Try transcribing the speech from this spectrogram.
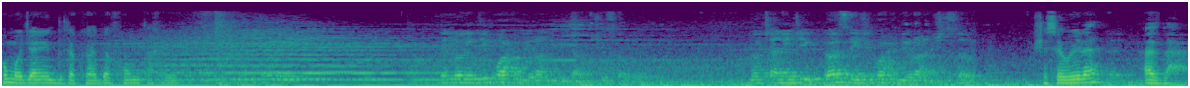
هم جايين قلت لك هدفهم تخريب لو يجيك واحد ايراني قدامك شو تسوي؟ لو كان يجيك هسه يجيك واحد ايراني شو تسوي؟ شو أسوي له؟ اذبحه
